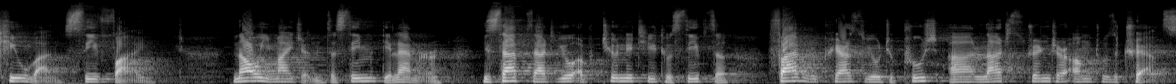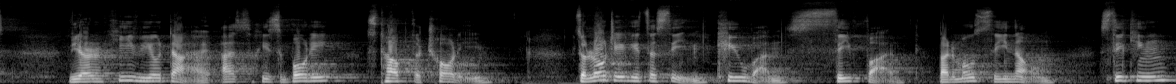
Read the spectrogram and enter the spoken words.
Q1, C5. Now imagine the same dilemma, except that your opportunity to save the five requires you to push a large stranger onto the tracks, where he will die as his body stops the trolley. The logic is the same, Q1, C5, but most say no. Seeking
